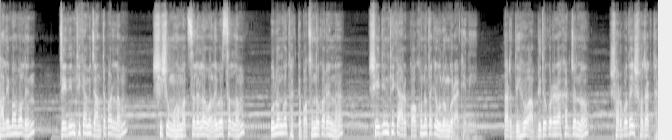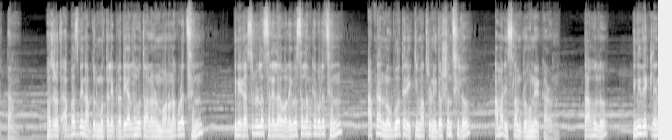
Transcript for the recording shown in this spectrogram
হালিমা বলেন, যেদিন থেকে আমি জানতে পারলাম, শিশু মুহাম্মদ সাল্লাহ আলাইসাল্লাম উলঙ্গ থাকতে পছন্দ করেন না সেই দিন থেকে আর কখনো তাকে উলঙ্গ রাখেনি। তার দেহ আবৃত করে রাখার জন্য সর্বদাই সজাগ থাকতাম। হজরত আব্বাস বিন আব্দুল মুতালিব রাদি আল্লাহ তালন বর্ণনা করেছেন, তিনি রাসুল্লাহ সাল্লাহ আলাইসাল্লামকে বলেছেন, আপনার নবুয়তের একটি মাত্র নিদর্শন ছিল আমার ইসলাম গ্রহণের কারণ। তা হল, তিনি দেখলেন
